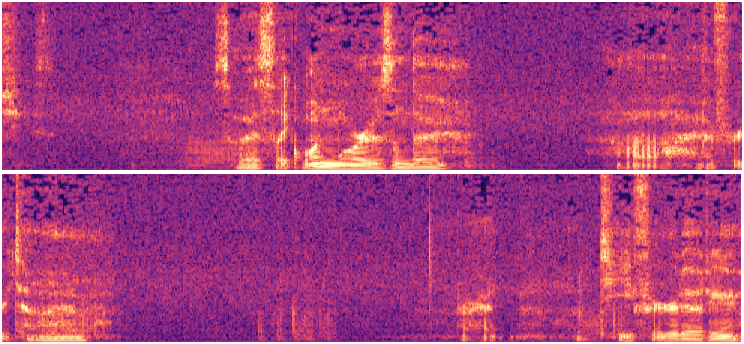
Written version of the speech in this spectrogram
jeez. So it's like one more, isn't there? Uh, every time. Alright, T figured out here.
